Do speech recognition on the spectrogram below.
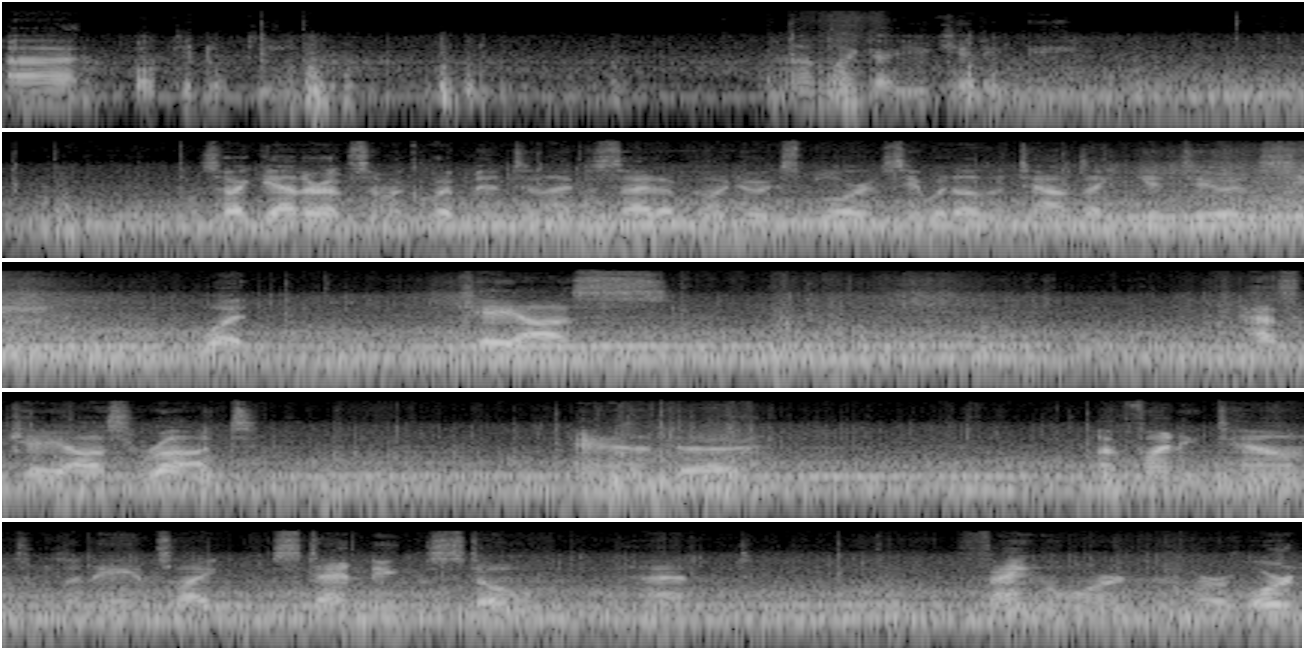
Uh, okie dokie. I'm like, are you kidding me? So I gather up some equipment and I decide I'm going to explore and see what other towns I can get to and see what chaos has chaos rot. And uh, I'm finding towns with the names like Standing Stone and Fanghorn or Horn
